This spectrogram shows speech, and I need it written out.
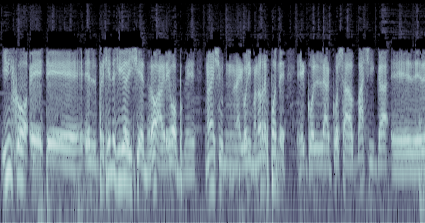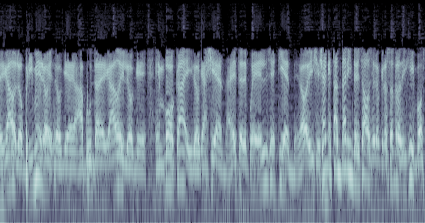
y dijo, este, el presidente siguió diciendo, ¿no? Agregó, porque no es un algoritmo, no responde eh, con la cosa básica eh, de Delgado, lo primero es lo que apunta Delgado y lo que emboca y lo que acierta. Este después él se extiende, ¿no? Dice, ya que están tan interesados en lo que nosotros dijimos,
